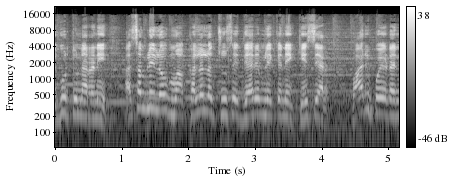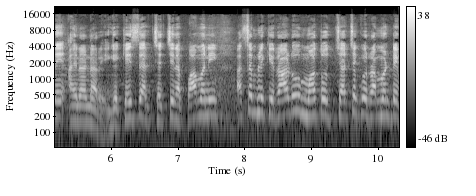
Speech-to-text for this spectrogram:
ఎగురుతున్నారని అసెంబ్లీలో మా కళ్ళలో చూసే ధైర్యం లేకనే కేసీఆర్ పారిపోయాడని ఆయన అన్నారు. ఇక కేసీఆర్ చచ్చిన పామని అసెంబ్లీకి రాడు మాతో చర్చకు రమ్మంటే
